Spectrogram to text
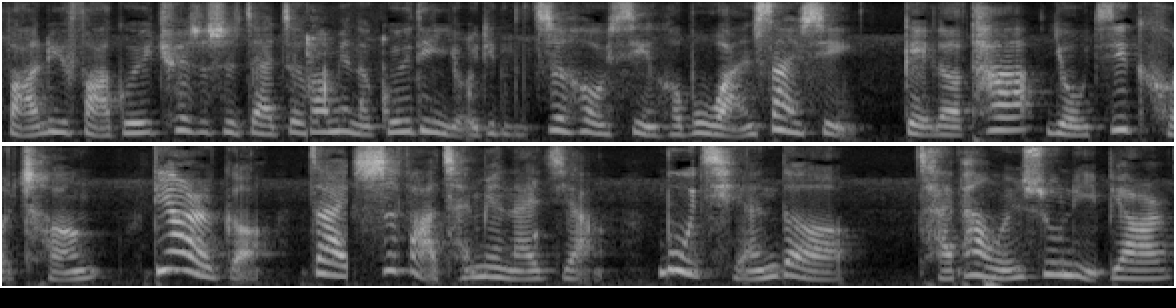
法律法规确实是在这方面的规定有一定的滞后性和不完善性，给了他有机可乘。第二个，在司法层面来讲，目前的裁判文书里边儿。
